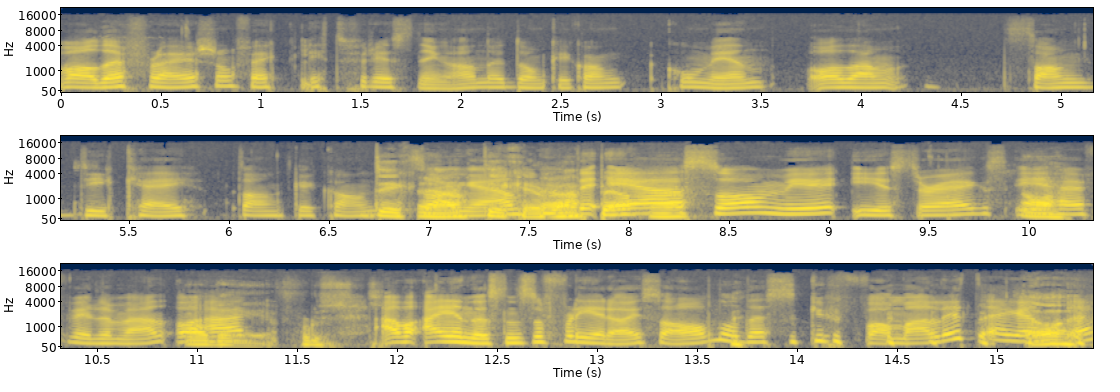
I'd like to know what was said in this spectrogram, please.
Var det flere som fikk litt frysninger når Donkey Kong kom inn, og de sang DK, Donkey Kong-sangen? Ja, det er så mye easter eggs i Ja. her filmen, og Ja, jeg, jeg var eneste som flira i salen, og det skuffa meg litt, egentlig.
